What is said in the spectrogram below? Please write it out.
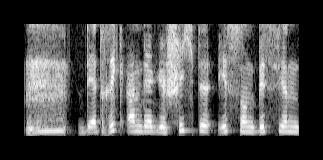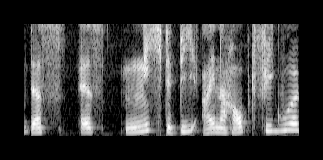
der Trick an der Geschichte ist so ein bisschen, dass es nicht die eine Hauptfigur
